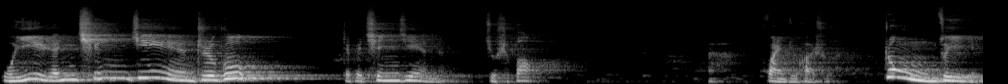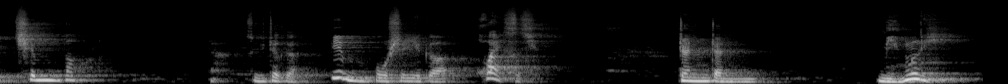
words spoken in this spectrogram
为人轻贱之故，这个轻贱呢，就是报。啊，换一句话说，重罪轻报啊，所以这个并不是一个坏事情。真正明理、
